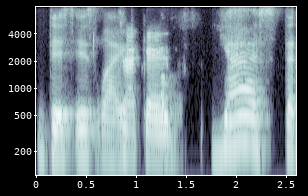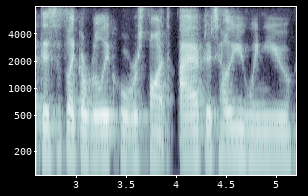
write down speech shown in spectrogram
this is like decades. yes, that this is like a really cool response. I have to tell you, when you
